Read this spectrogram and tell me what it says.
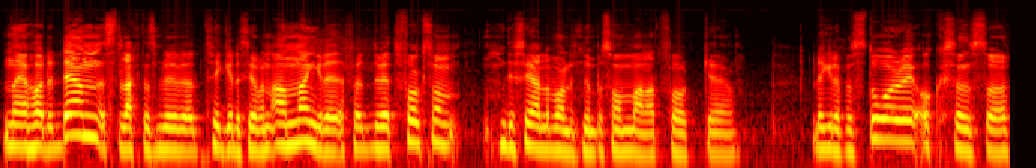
när jag hörde den slakten så blev jag triggades jag av en annan grej. För du vet folk som det är så jävla vanligt nu på sommaren att folk eh, lägger upp en story och sen så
